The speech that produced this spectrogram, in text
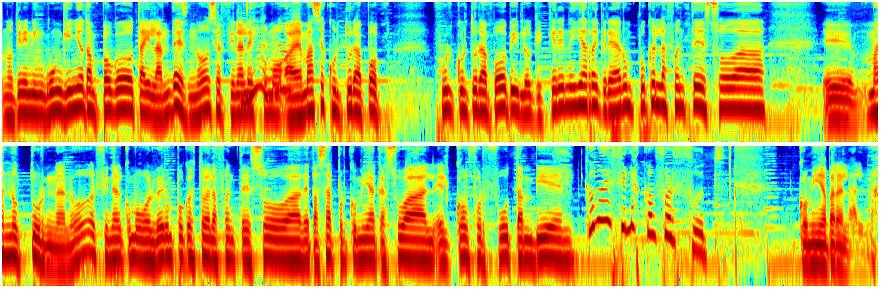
no tiene ningún guiño tampoco tailandés, ¿no? Si al final es como, no. además es cultura pop, full cultura pop y lo que quieren ellas recrear un poco es la fuente de soda. Eh, más nocturna, ¿no? Al final como volver un poco esto de la fuente de soda, de pasar por comida casual, el comfort food también, ¿Cómo defines comfort food? comida para el alma.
